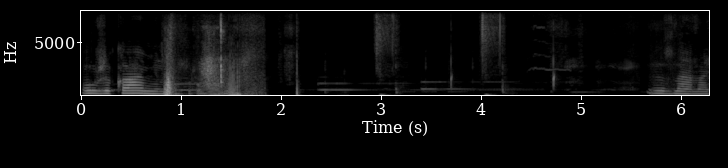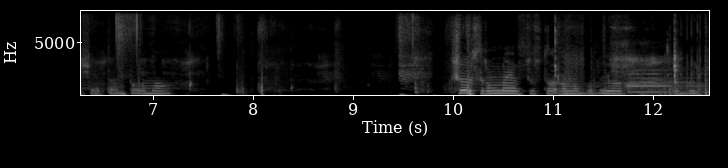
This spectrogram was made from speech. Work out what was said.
Уже камінь зробив. Не знаю, на що я там поламав. Що все одно в цю сторону буду його робити.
